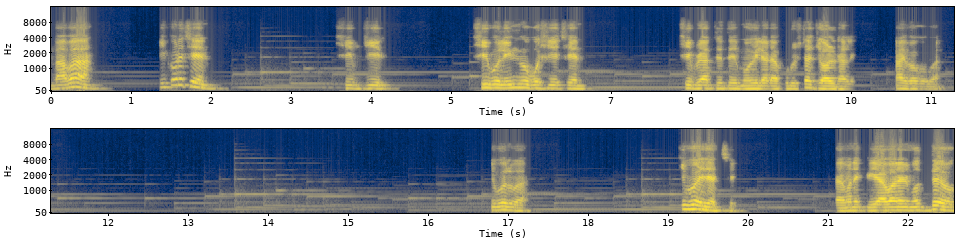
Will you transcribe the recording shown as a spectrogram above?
বাবা কি করেছেন? শিবজির শিবলিঙ্গ বসিয়েছেন। শিবরাত্রিতে মহিলারা, পুরুষরা জল ঢালে। হায় ভগবান। কি বলবা? কি হয়ে যাচ্ছে? তার মানে ক্রিয়াবানের মধ্যেও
